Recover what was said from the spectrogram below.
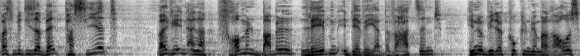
was mit dieser Welt passiert weil wir in einer frommen Bubble leben, in der wir ja bewahrt sind. Hin und wieder gucken wir mal raus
